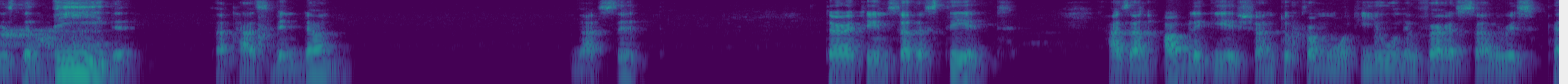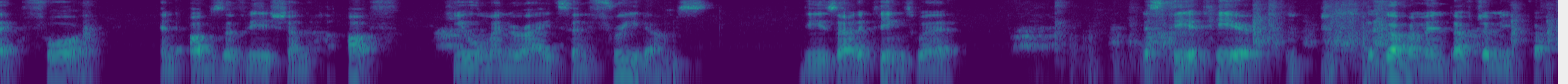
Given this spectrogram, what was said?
is the deed that has been done. That's it. 13th of the state has an obligation to promote universal respect for and observation of human rights and freedoms. These are the things where the state here, the government of Jamaica,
